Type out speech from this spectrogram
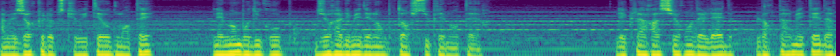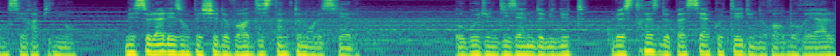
À mesure que l'obscurité augmentait, les membres du groupe durent allumer des lampes torches supplémentaires. L'éclat rassurant des LED leur permettait d'avancer rapidement, mais cela les empêchait de voir distinctement le ciel. Au bout d'une dizaine de minutes, le stress de passer à côté d'une aurore boréale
